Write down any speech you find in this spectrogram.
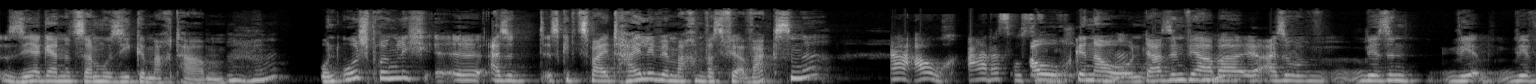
sehr gerne zusammen Musik gemacht haben. Mhm. Und ursprünglich, äh, also es gibt zwei Teile. Wir machen was für Erwachsene. Ah, auch. Ah, das wusste ich Auch genau. Mhm. Und da sind wir Mhm. aber, äh, also wir sind, wir, wir,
